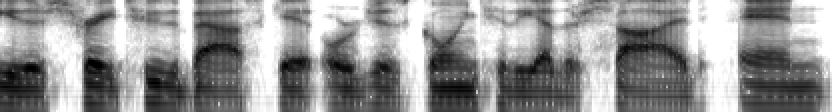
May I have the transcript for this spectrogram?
either straight to the basket or just going to the other side. And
